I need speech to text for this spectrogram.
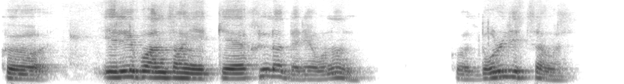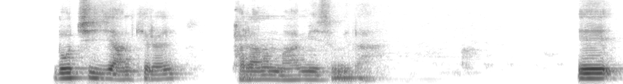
그 일관성 있게 흘러내려오는 그 논리성을 놓치지 않기를 바라는 마음이 있습니다. 이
